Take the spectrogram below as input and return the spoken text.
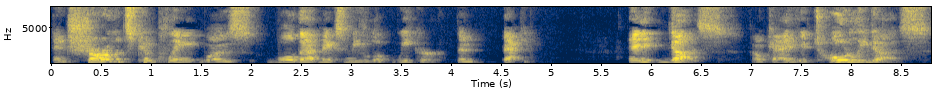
And Charlotte's complaint was, well, that makes me look weaker than Becky, and it does. Okay, it totally does.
